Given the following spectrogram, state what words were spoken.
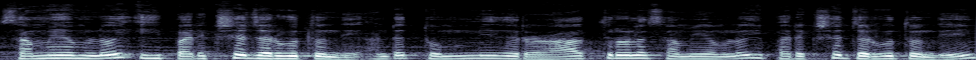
సమయంలో ఈ పరీక్ష జరుగుతుంది. అంటే తొమ్మిది రాత్రుల సమయంలో ఈ పరీక్ష జరుగుతుంది.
